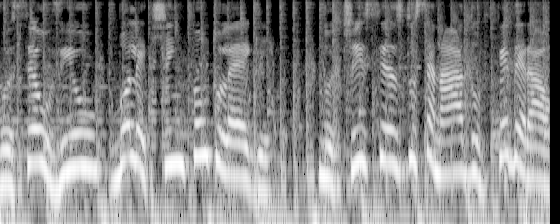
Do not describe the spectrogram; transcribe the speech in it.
Você ouviu Boletim.leg. Notícias do Senado Federal.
